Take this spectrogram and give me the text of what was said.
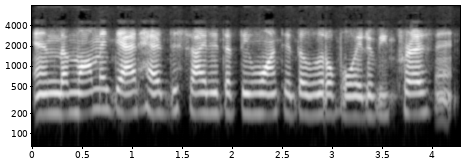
and the mom and dad had decided that they wanted the little boy to be present.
